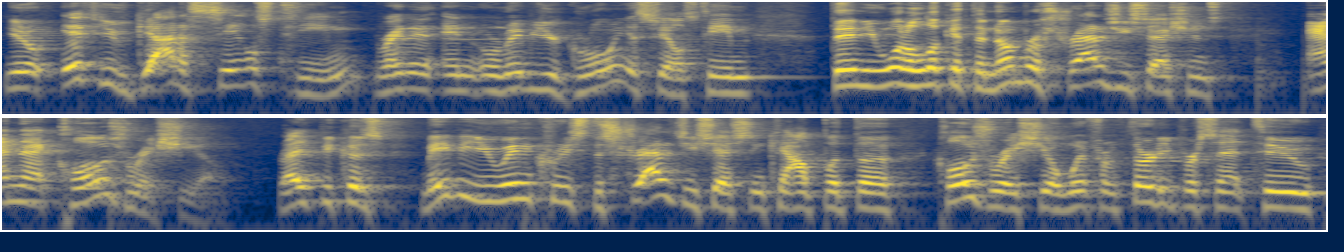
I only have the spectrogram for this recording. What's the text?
You know, if you've got a sales team, right, and or maybe you're growing a sales team then you want to look at the number of strategy sessions and that close ratio, right? Because maybe you increased the strategy session count, but the close ratio went from 30% to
